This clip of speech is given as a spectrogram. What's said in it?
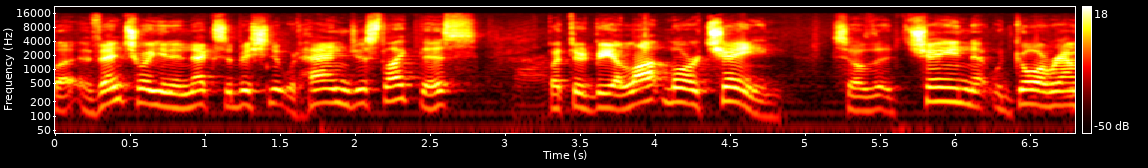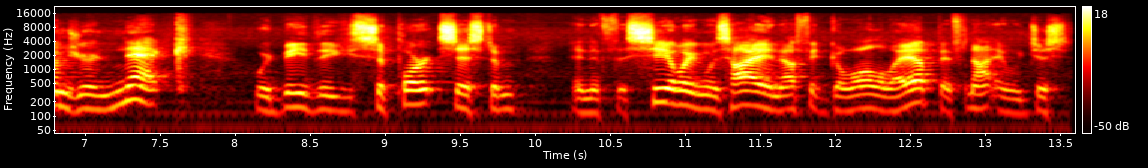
But eventually in an exhibition it would hang just like this, but there'd be a lot more chain. So the chain that would go around your neck would be the support system. And if the ceiling was high enough, it'd go all the way up. If not, it would just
